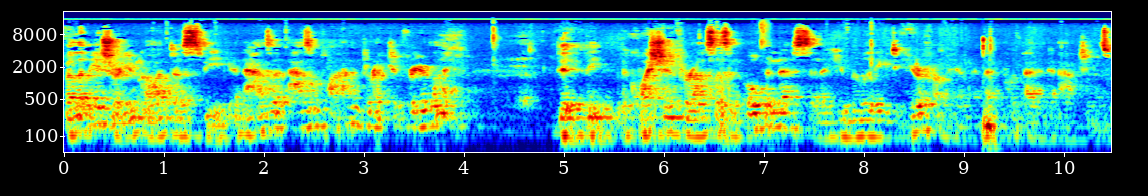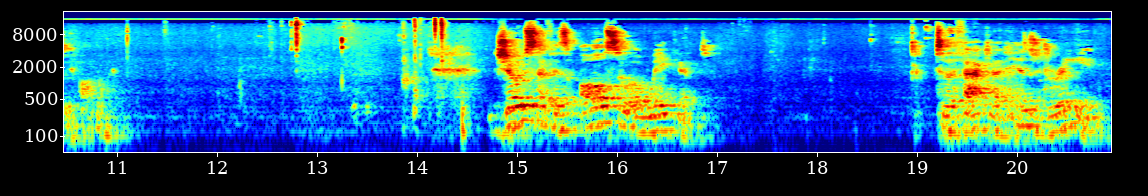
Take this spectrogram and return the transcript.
But let me assure you, God does speak and has a, has a plan and direction for your life. The, the, the question for us is an openness and a humility to hear from Him and then put that into action as we follow Him. Joseph is also awakened to the fact that his dream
